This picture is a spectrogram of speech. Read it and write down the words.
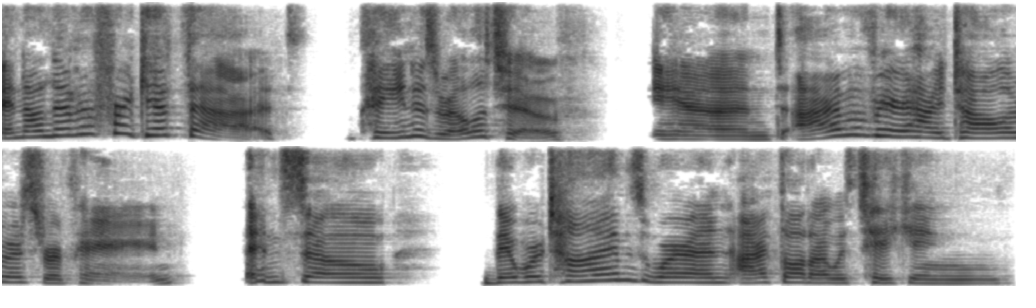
And I'll never forget that. Pain is relative. And I have a very high tolerance for pain. And so there were times when I thought I was taking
